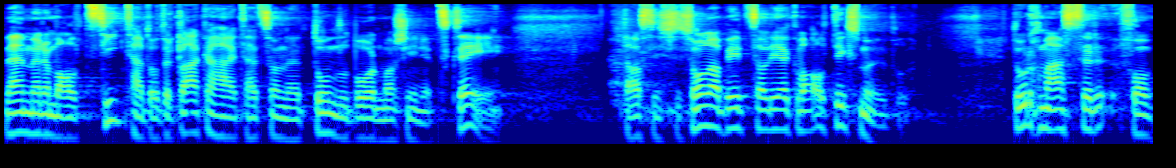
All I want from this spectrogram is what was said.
wenn man einmal Zeit hat oder Gelegenheit hat, so eine Tunnelbohrmaschine zu sehen, das ist schon ein bisschen ein gewaltiges Möbel. Durchmesser vom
